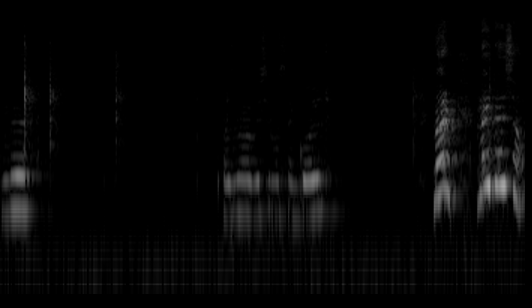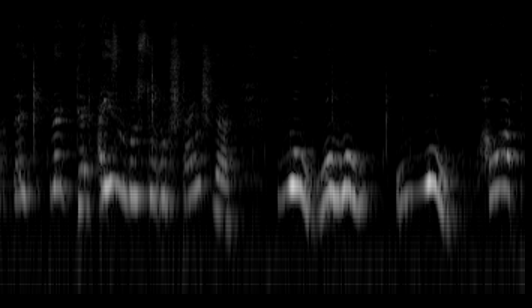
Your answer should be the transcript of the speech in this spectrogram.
Danke. Ist noch ein bisschen was an Gold. Nein, nein, da ist er. Da, nein, der hat Eisenrüstung und Steinschwert. Wow, wow, wow. Wow, hau ab.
